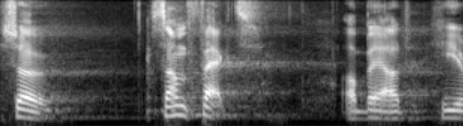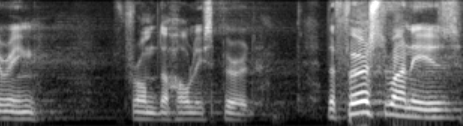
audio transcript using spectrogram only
So, some facts about hearing from the Holy Spirit. The first one is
